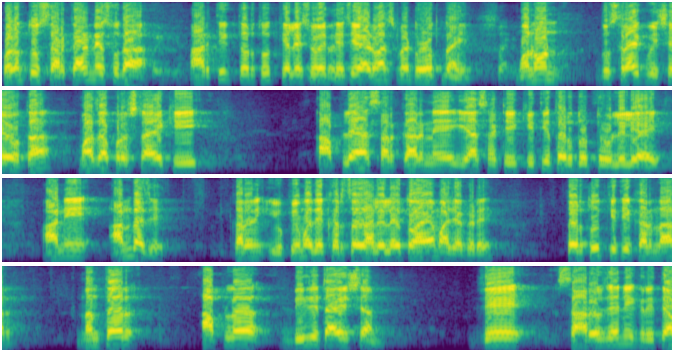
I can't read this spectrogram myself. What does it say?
परंतु सरकारने सुद्धा आर्थिक तरतूद केल्याशिवाय त्याची ॲडव्हान्समेंट होत नाही. म्हणून दुसरा एक विषय होता. माझा प्रश्न आहे की आपल्या सरकारने यासाठी किती तरतूद ठेवलेली आहे? आणि अंदाजे कारण यू पीमध्ये खर्च झालेला आहे तो आहे माझ्याकडे तरतूद किती करणार? नंतर आपलं डिजिटायझेशन जे सार्वजनिकरित्या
